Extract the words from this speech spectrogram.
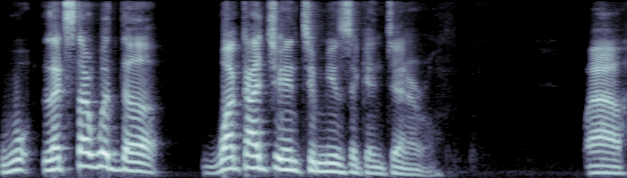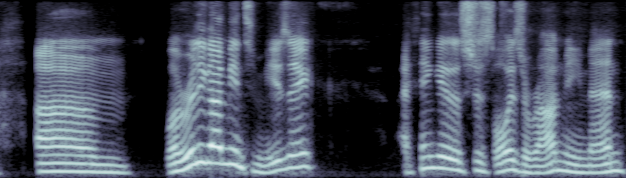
w- let's start with the what got you into music in general. Wow. Um, what really got me into music, I think it was just always around me, man.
